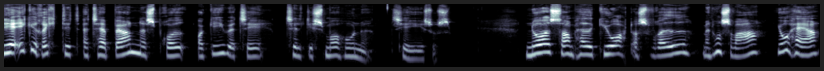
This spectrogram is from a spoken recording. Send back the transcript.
Det er ikke rigtigt at tage børnenes brød og give til til de små hunde, siger Jesus. Noget, som havde gjort os vrede, men hun svarer, jo herre,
